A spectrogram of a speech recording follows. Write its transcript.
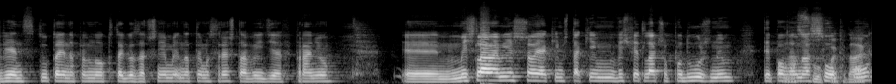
Więc tutaj na pewno od tego zaczniemy, natomiast reszta wyjdzie w praniu. Myślałem jeszcze o jakimś takim wyświetlaczu podłużnym, typowo Na na, słupek, słupku. tak?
